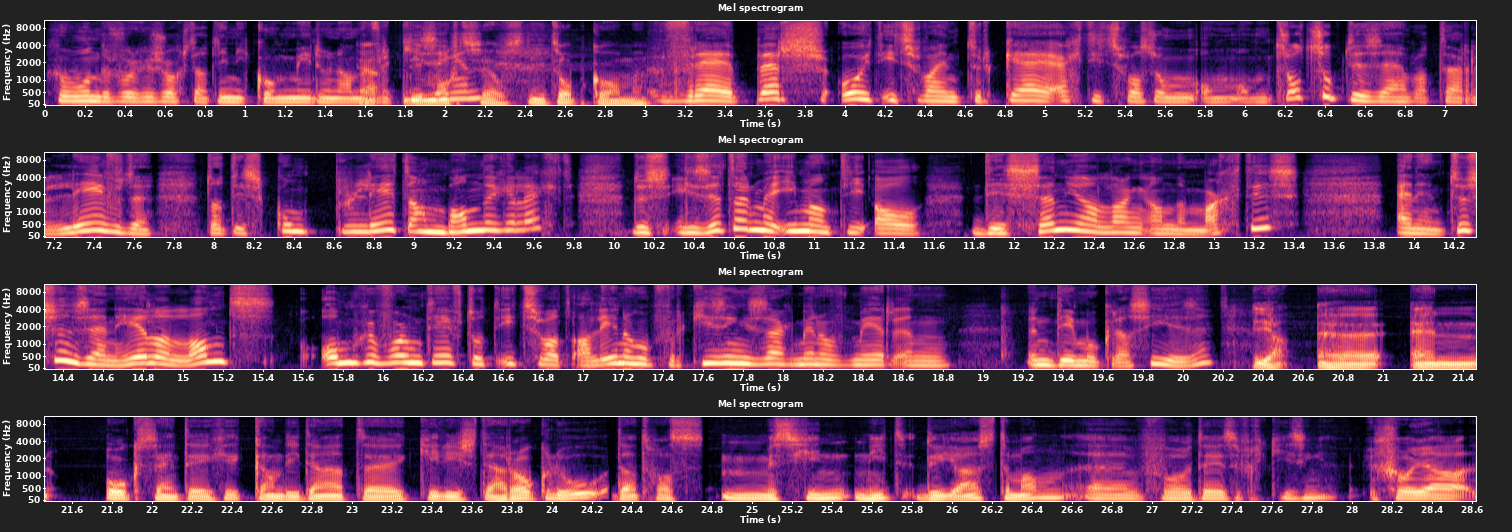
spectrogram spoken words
gewoon ervoor gezorgd dat hij niet kon meedoen aan Ja, de die verkiezingen. mocht zelfs niet opkomen. Vrije pers, ooit iets wat in Turkije echt iets was om, om, om trots op te zijn, wat daar leefde, dat is compleet aan banden gelegd. Dus je zit daar met iemand die al decennia lang aan de macht is en intussen zijn hele land omgevormd heeft tot iets wat alleen nog op verkiezingsdag min of meer een, een democratie is. Hè? Ja, eh, en ook zijn tegenkandidaat uh, Kilic Daroglu, dat was misschien niet de juiste man uh, voor deze verkiezingen? Goh ja,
